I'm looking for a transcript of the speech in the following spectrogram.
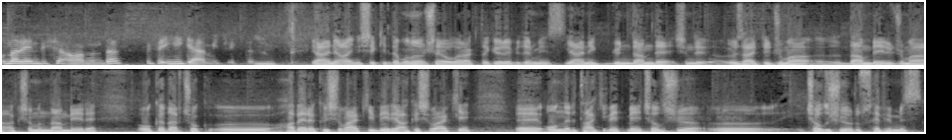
bunlar endişe anında bize iyi gelmeyecektir. Yani aynı şekilde bunu şey olarak da görebilir miyiz? Yani gündemde şimdi özellikle cumadan beri, cuma akşamından beri o kadar çok e, haber akışı var ki, veri akışı var ki e, onları takip etmeye çalışıyor, e, çalışıyoruz hepimiz.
